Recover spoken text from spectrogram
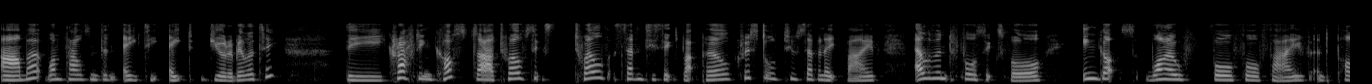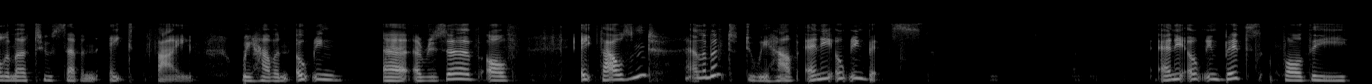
armor, 1088 durability. The crafting costs are 12, 1276 black pearl, crystal 2785, element 464, ingots 10445, and polymer 2785. We have an opening, uh, a reserve of 8000 element. Do we have any opening bits? Any opening bids for the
